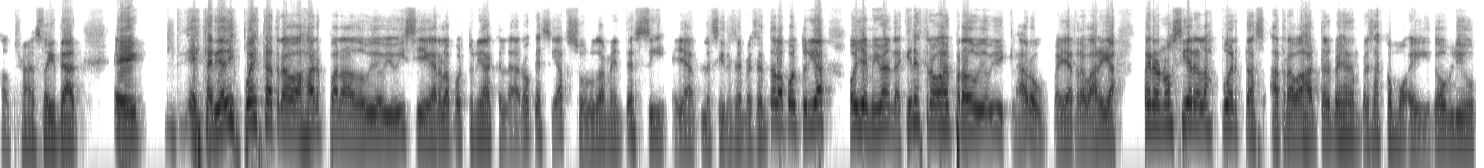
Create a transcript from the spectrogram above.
I'll translate that. Eh, ¿Estaría dispuesta a trabajar para WWE si llegara la oportunidad? Claro que sí, absolutamente sí. Ella, si se presenta la oportunidad, oye, Miranda, ¿quieres trabajar para WWE? Claro, ella trabajaría, pero no cierra las puertas a trabajar tal vez en empresas como AEW,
